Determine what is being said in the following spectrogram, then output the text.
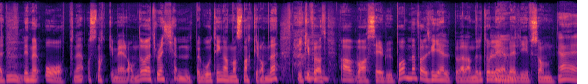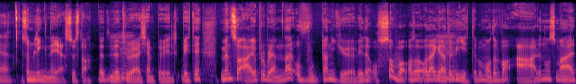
er litt mer åpne og snakker mer om det. Og jeg tror det er en kjempegod ting at man snakker om det. Ikke for at ja, hva ser du på, men for at vi skal hjelpe hverandre til å leve liv som Ja, ja, ja. som ligner Jesus. da. Det, det tror jeg er kjempeviktig. Men så er jo problemet der, og hvordan gjør vi det også? Hva, altså, og det er greit å vite på en måte, hva er det noe som er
